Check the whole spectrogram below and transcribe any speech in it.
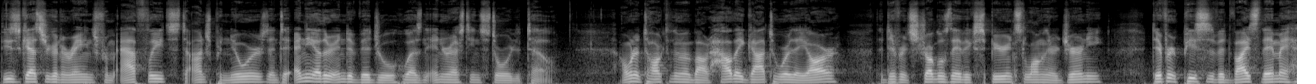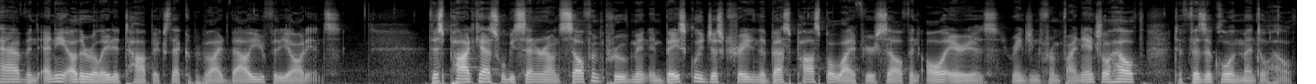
These guests are going to range from athletes to entrepreneurs and to any other individual who has an interesting story to tell. I want to talk to them about how they got to where they are, the different struggles they've experienced along their journey, different pieces of advice they may have, and any other related topics that could provide value for the audience. This podcast will be centered around self improvement and basically just creating the best possible life for yourself in all areas, ranging from financial health to physical and mental health.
